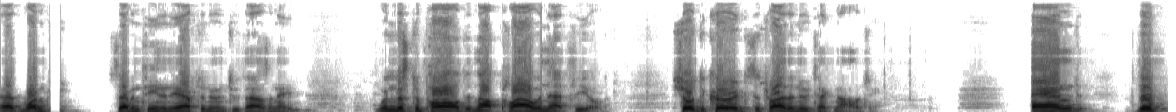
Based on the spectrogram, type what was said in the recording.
at 1.17 in the afternoon 2008 when Mr. Pal did not plow in that field showed the courage to try the new technology. And the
